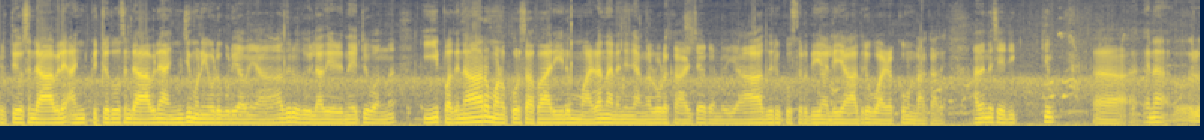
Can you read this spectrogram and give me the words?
തീർത്ത ദിവസം രാവിലെ അഞ്ച് പിറ്റേ ദിവസം രാവിലെ അഞ്ച് മണിയോടുകൂടി അവൻ യാതൊരു ഇതുമില്ലാതെ എഴുന്നേറ്റ് വന്ന് ഈ പതിനാറ് മണിക്കൂർ സഫാരിയിലും മഴ നനഞ്ഞ് ഞങ്ങളുടെ കാഴ്ച കണ്ടു. യാതൊരു കുസൃതിയും അല്ലെങ്കിൽ യാതൊരു വഴക്കും ഉണ്ടാക്കാതെ. അതെന്നെ ശരിക്കും എന്നെ ഒരു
